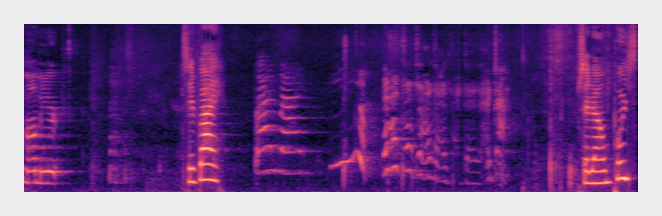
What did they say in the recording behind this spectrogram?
Mom here. Say bye. Bye bye. Upside down, boys.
